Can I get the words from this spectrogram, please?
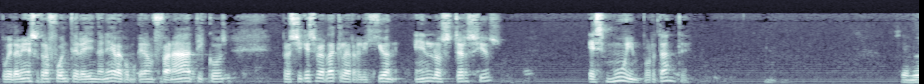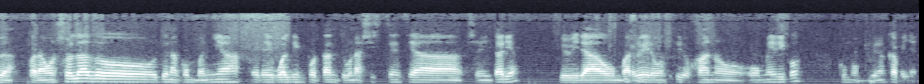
Porque también es otra fuente de leyenda negra, como que eran fanáticos. Pero sí que es verdad que la religión en los tercios es muy importante. Sin duda. Para un soldado de una compañía era igual de importante una asistencia sanitaria, que hubiera un barbero, un cirujano o un médico, como que hubiera un capellán.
